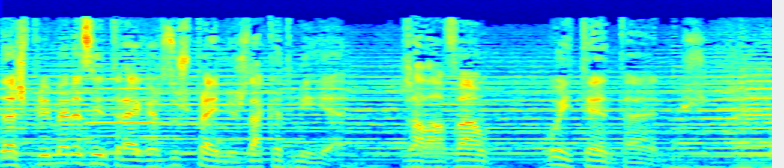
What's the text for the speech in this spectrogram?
das primeiras entregas dos prémios da Academia. Já lá vão 80 anos.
